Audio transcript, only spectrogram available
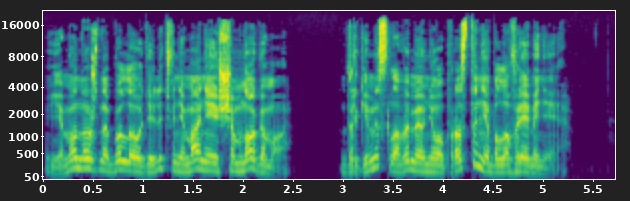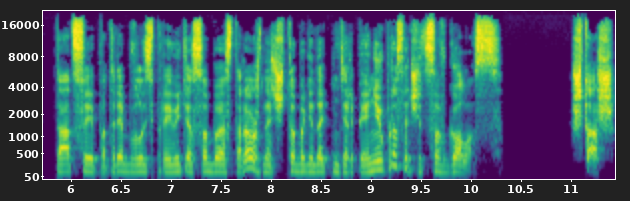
Ему нужно было уделить внимание ещё многому. Другими словами, у него просто не было времени. Тации потребовалось проявить особую осторожность, чтобы не дать нетерпению просочиться в голос. «Что ж,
